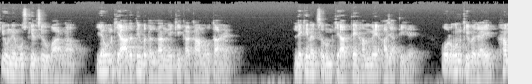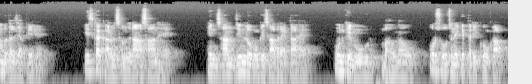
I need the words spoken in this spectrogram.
कि उन्हें मुश्किल से उबारना या उनकी आदतें बदलना नेकी का काम होता है। लेकिन अक्सर उनकी आदतें हम में आ जाती है और उनकी बजाय हम बदल जाते हैं। इसका कारण समझना आसान है। इंसान जिन लोगों के साथ रहता है, उनके मूड, भावनाओं और सोचने के तरीकों का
